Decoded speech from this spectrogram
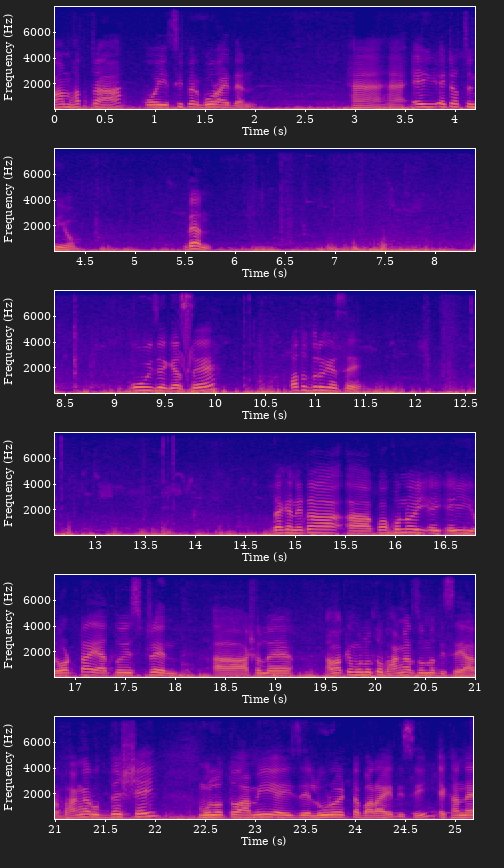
বাম হাতটা ওই সিপের গোড়ায় দেন। হ্যাঁ হ্যাঁ এই, এটা হচ্ছে নিয়ম। দেন। ওই যে গেছে। কত দূরে গেছে? দেখেন, এটা কখনোই এই রডটা এত স্ট্রেংথ আসলে আমাকে মূলত ভাঙার জন্য দিছে। আর ভাঙার উদ্দেশ্যেই মূলত আমি এই যে লু ওয়েটটা বাড়াই দিছি। এখানে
